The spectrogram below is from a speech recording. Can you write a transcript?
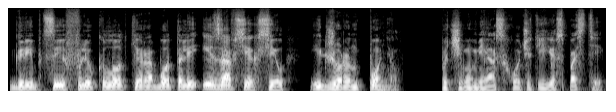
Грибцы в флюк лодки работали изо всех сил, и Джоран понял, почему Миас хочет ее спасти.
